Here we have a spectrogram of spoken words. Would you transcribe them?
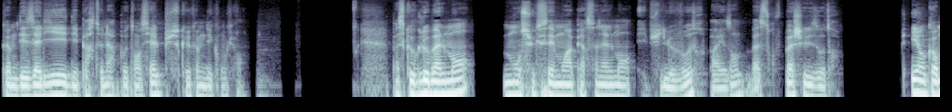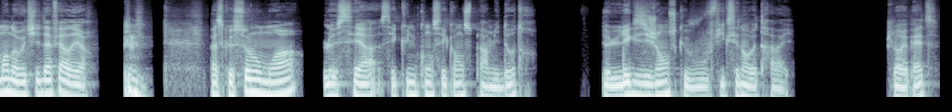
comme des alliés et des partenaires potentiels plus que comme des concurrents. Parce que globalement, mon succès, moi personnellement, et puis le vôtre, par exemple, bah, se trouve pas chez les autres. Et encore moins dans votre chiffre d'affaires d'ailleurs. Parce que selon moi, le CA, c'est qu'une conséquence parmi d'autres de l'exigence que vous vous fixez dans votre travail. Je le répète,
